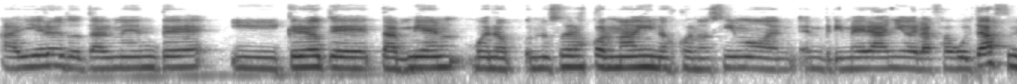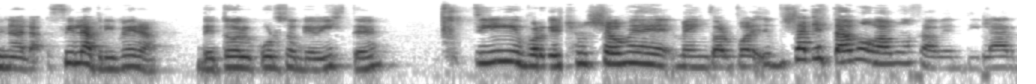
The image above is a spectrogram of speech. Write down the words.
Adhiero totalmente y creo que también, bueno, nosotros con Maggie nos conocimos en, en primer año de la facultad, fui, una, fui la primera de todo el curso que viste. Sí, porque yo, yo me, me incorporé. Ya que estamos, vamos a ventilar.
